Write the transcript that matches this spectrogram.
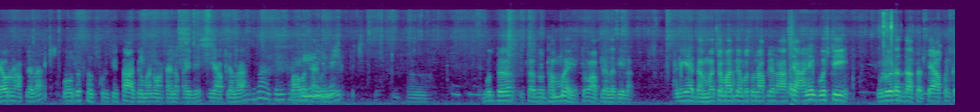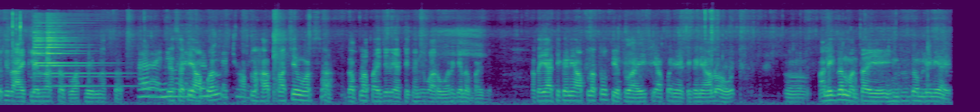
यावरून आपल्याला बौद्ध संस्कृतीचा अभिमान वाटायला पाहिजे की आपल्याला बाबासाहेबांनी बुद्धचा जो धम्म आहे तो आपल्याला दिला. आणि या धम्माच्या माध्यमातून आपल्याला अशा अनेक गोष्टी उलगडत जातात त्या आपण कधीच ऐकलेल्या नसतात वाचलेल्या नसतात. त्यासाठी आपण आपला हा प्राचीन वारसा जपला पाहिजे या ठिकाणी वारंवार गेलं पाहिजे. आता या ठिकाणी आपला तोच हेतू आहे की आपण या ठिकाणी आलो आहोत. अनेक जण म्हणताय हे हिंदू जमलेली आहेत.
